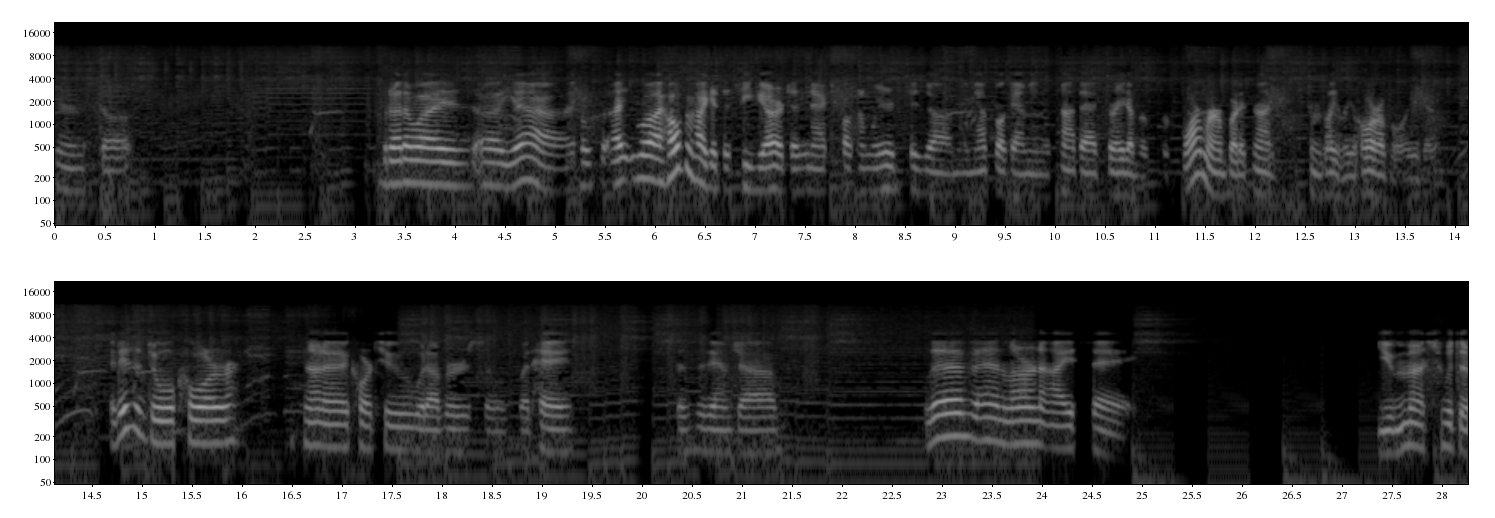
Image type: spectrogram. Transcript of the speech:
and stuff. But otherwise, uh, yeah, I hope, I, well, I hope if I get the PVR it doesn't act fucking weird, because, um, Netbook, I mean, it's not that great of a performer, but it's not completely horrible either. It is a dual core, it's not a core 2, whatever, so, but hey, does the damn job. Live and learn, I say. You mess with the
